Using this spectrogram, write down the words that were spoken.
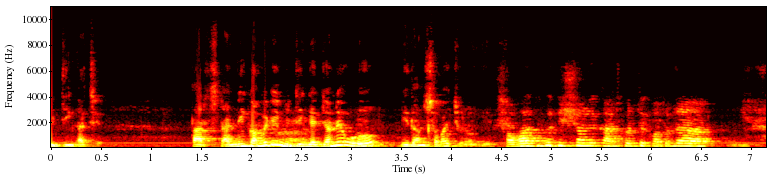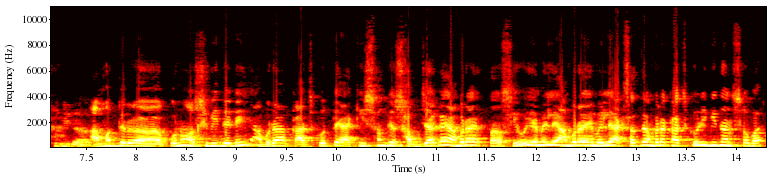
মিটিং আছে। তার স্ট্যান্ডিং কমিটি মিটিংয়ের জন্য ও বিধানসভায় চলে গিয়েছে। সভাধিপতির সঙ্গে কাজ করতে কতটা সুবিধা? আমাদের কোনো অসুবিধে নেই। আমরা কাজ করতে একই সঙ্গে সব জায়গায় আমরা তা সেও এমএলএ আমরা এমএলএ একসাথে আমরা কাজ করি বিধানসভায়।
